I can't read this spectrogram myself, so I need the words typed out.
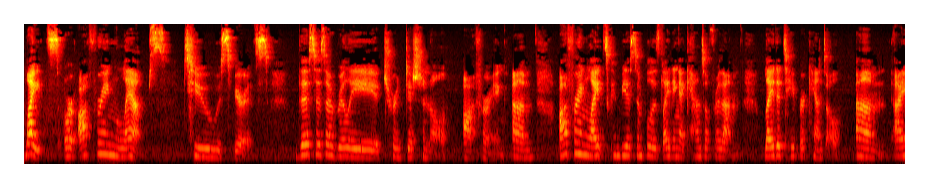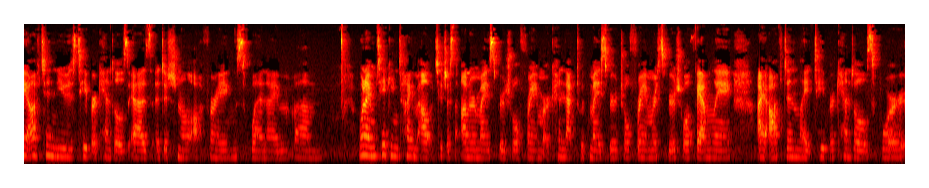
lights or offering lamps to spirits. This is a really traditional offering. Um, offering lights can be as simple as lighting a candle for them. Light a taper candle. Um, I often use taper candles as additional offerings when I'm um, when I'm taking time out to just honor my spiritual frame or connect with my spiritual frame or spiritual family. I often light taper candles for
